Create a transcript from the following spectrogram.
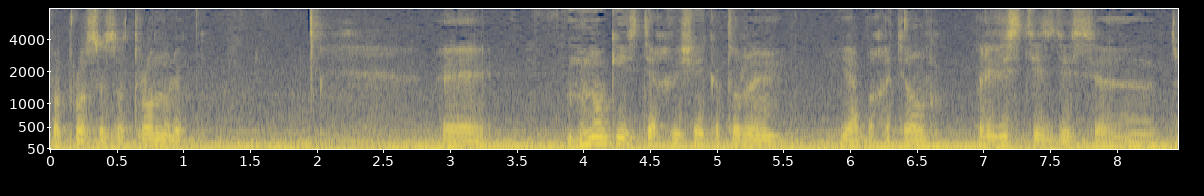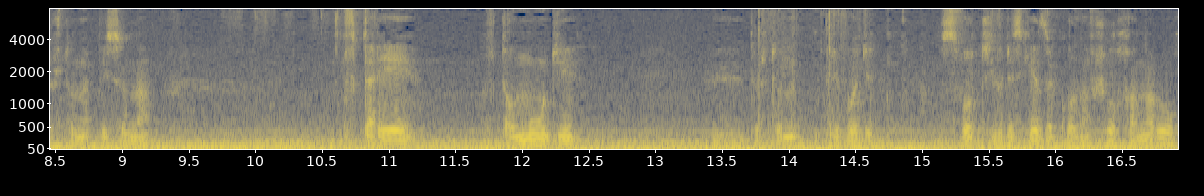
вопросы затронули. Э, многие из тех вещей, которые я бы хотел привести здесь, э, то, что написано в Таре, в Талмуде, э, то, что приводит свод еврейских законов Шулханарух,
